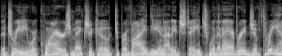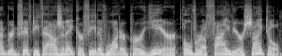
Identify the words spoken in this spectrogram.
The treaty requires Mexico to provide the United States with an average of 350,000 acre feet of water per year over a five year cycle,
